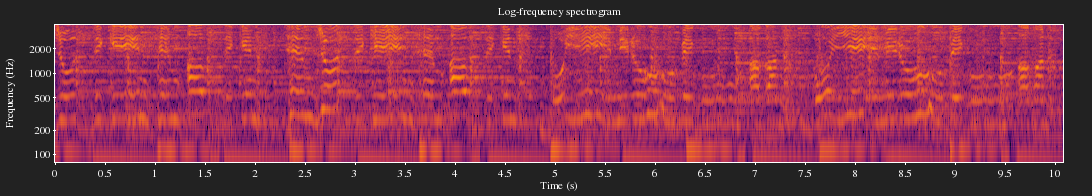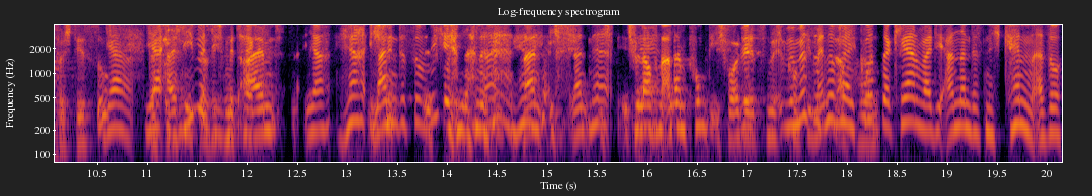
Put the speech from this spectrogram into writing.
جودكين هم أفدكين هم جودكين هم أفدكين بوي ميرو بيجو أغان بوي ميرو daran. Verstehst du? Ja, ja das heißt ich liebe nicht, dass ich mit Text. Ja, ja, ich finde es so wichtig. Geht, nein, nein, nein, ich, nein ich, ich, will auf einen anderen Punkt. Ich wollte wir, jetzt nicht. Wir müssen es nur vielleicht abholen. kurz erklären, weil die anderen das nicht kennen. Also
